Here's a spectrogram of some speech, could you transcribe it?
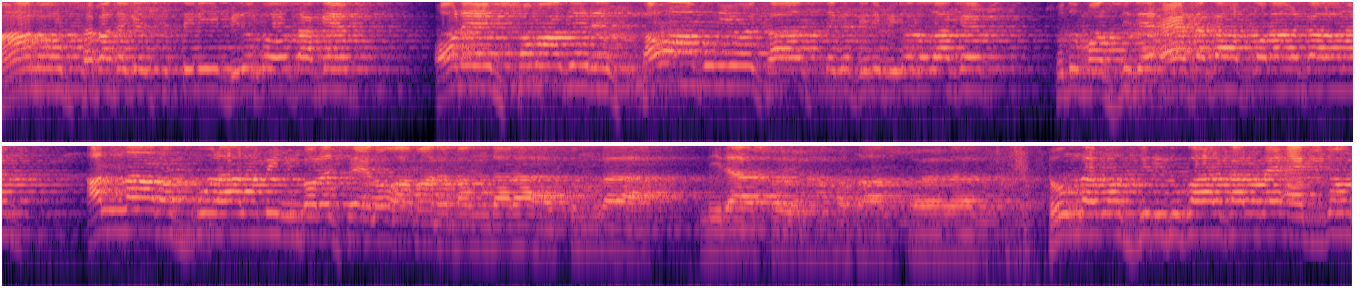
মানব সেবা থেকে তিনি বিরত থাকে। অনেক সমাজের সওয়াবনীয় কাজ থেকে তিনি বিরত থাকে। শুধু মসজিদে এতাকাপ করার কারণে আল্লাহ রব্বুল আলামিন বলেছেন, ও আমার বান্দারা, তোমরা নিরাশ হয় না, হতাশ হয় না। তোমরা মসজিদে ঢুকার কারণে একজন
